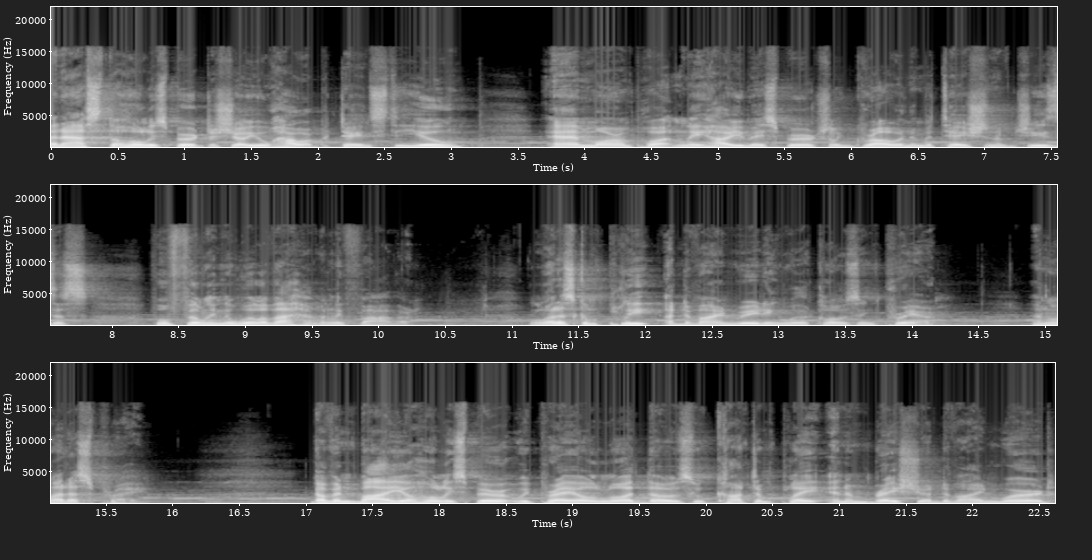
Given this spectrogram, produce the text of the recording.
Then ask the Holy Spirit to show you how it pertains to you, and more importantly, how you may spiritually grow in imitation of Jesus, fulfilling the will of our Heavenly Father. Let us complete a divine reading with a closing prayer, and let us pray. Governed by your Holy Spirit, we pray, O Lord, those who contemplate and embrace your divine word,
